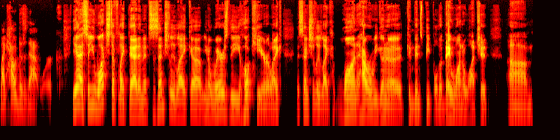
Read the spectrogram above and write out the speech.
Like how does that work? Yeah, so you watch stuff like that, and it's essentially like, uh, you know, where's the hook here? Like, essentially, like, one, how are we going to convince people that they want to watch it? Um,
